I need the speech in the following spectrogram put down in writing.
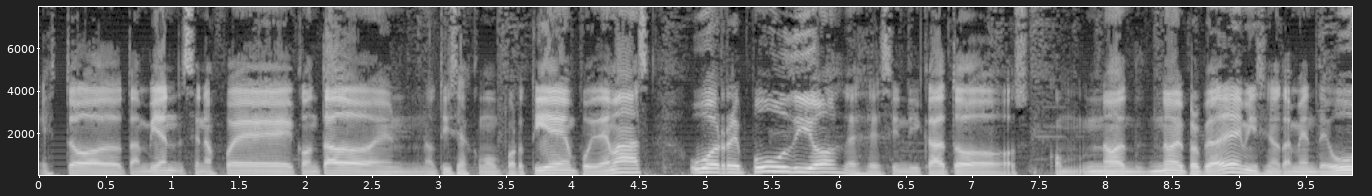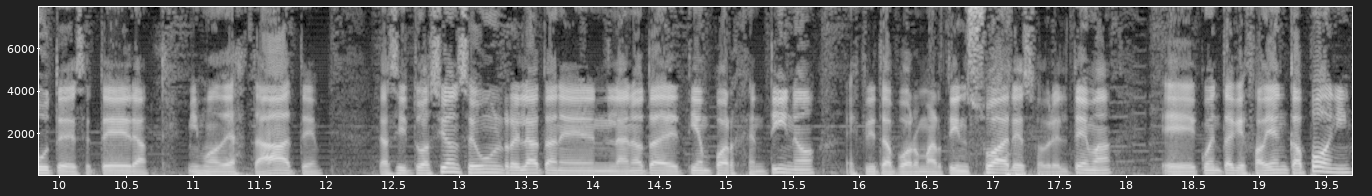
Esto también se nos fue contado en noticias como por tiempo y demás. Hubo repudios desde sindicatos, no, no del propio ADEMI, sino también de UTE, etcétera, mismo de hasta ATE. La situación, según relatan en la nota de Tiempo Argentino, escrita por Martín Suárez sobre el tema, eh, cuenta que Fabián Caponi,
